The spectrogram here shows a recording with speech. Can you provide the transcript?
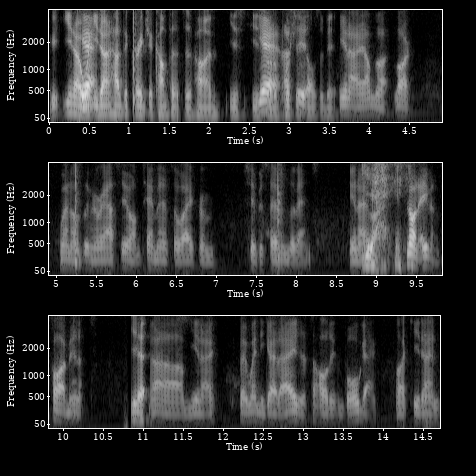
you, you know Yeah. when you don't have the creature comforts of home, you you Yeah, sort of push that's it. yourselves a bit. You know, I'm not like when I was living around here, I'm 10 minutes away from Super Sevens events. You know, Yeah. like, not even five minutes. Yeah. Um, you know, but when you go to Asia, it's a whole different ball game. Like you don't,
